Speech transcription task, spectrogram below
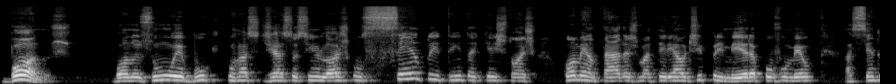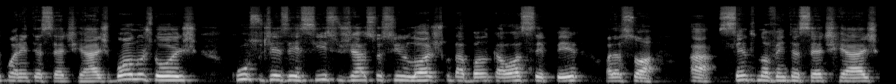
bônus, Bônus 1, e-book de raciocínio lógico com 130 questões comentadas, material de primeira, povo meu, a 147 reais. Bônus 2, curso de exercícios de raciocínio lógico da banca OCP, olha só, a 197 reais.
